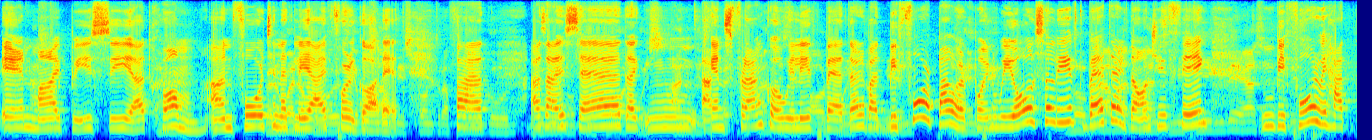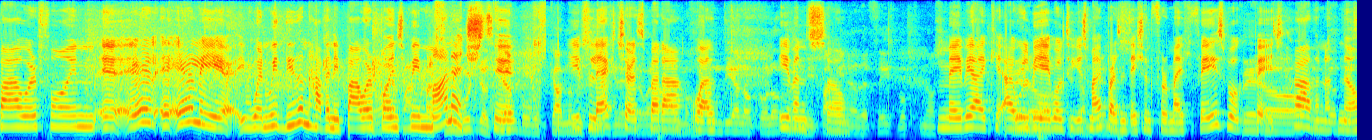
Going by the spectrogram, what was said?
in my PC at home. Unfortunately I forgot it. But as I said against Franco we lived better, but before PowerPoint we also lived better, don't you think? Before we had PowerPoint, early when we didn't have any PowerPoints, we managed to give lectures, but uh, well, even so, maybe I, I will be able to use my presentation for my Facebook page. I do not know.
